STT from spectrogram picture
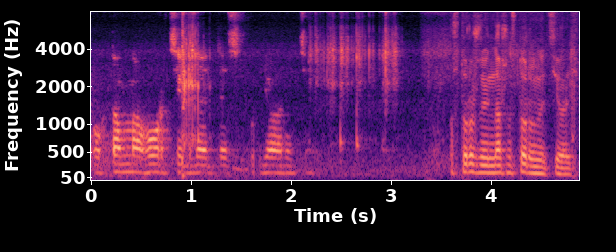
Ох, там на горці, блядь, десь хуяриться. Осторожно, він в нашу сторону цілить.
